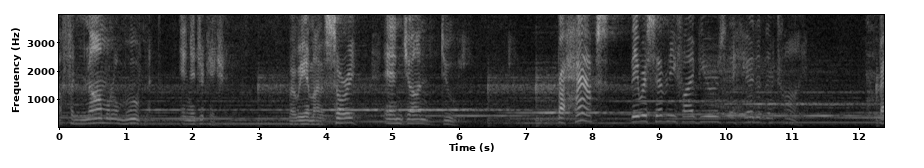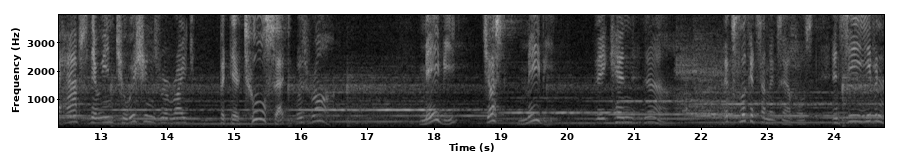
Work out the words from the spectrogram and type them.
a phenomenal movement in education. Maria Montessori and John Dewey. Perhaps they were 75 years ahead of their time. Perhaps their intuitions were right, but their tool set was wrong. Maybe, just maybe, they can now. Let's look at some examples and see even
